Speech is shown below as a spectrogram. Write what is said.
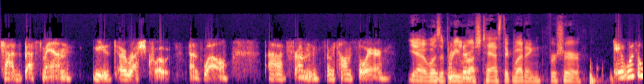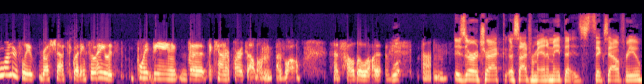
Chad's best man used a Rush quote as well uh, from from Tom Sawyer. Yeah, it was a pretty Sure. rush-tastic wedding for sure. It was a wonderfully rush-tastic wedding. So, anyways, point being, the the Counterparts album as well has held a lot of. What- Um, Is there a track aside from Animate that sticks out for you?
